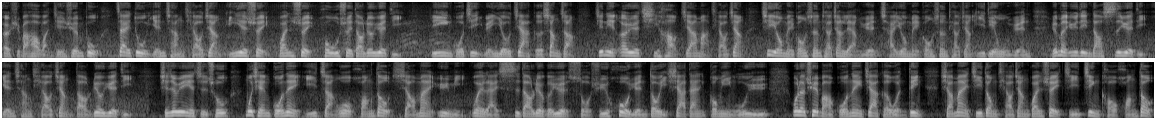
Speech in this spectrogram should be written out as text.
二十八号晚间宣布，再度延长调降营业税、关税、货物税到六月底。因应国际原油价格上涨，今年二月七号加码调降，汽油每公升调降两元，柴油每公升调降一点五元。原本预定到四月底，延长调降到六月底。行政院也指出，目前国内已掌握黄豆、小麦、玉米未来四到六个月所需货源都已下单，供应无余。为了确保国内价格稳定，小麦机动调降关税及进口黄豆、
